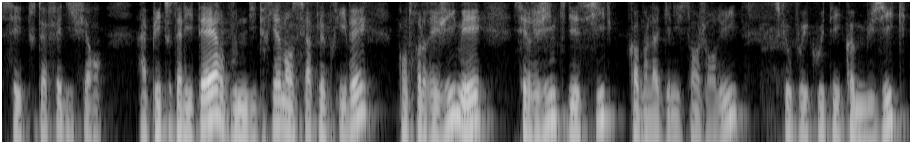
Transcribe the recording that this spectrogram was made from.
C'est tout à fait différent. Un pays totalitaire, vous ne dites rien dans le cercle privé contre le régime, et c'est le régime qui décide, comme en Afghanistan aujourd'hui, ce que vous pouvez écouter comme musique,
